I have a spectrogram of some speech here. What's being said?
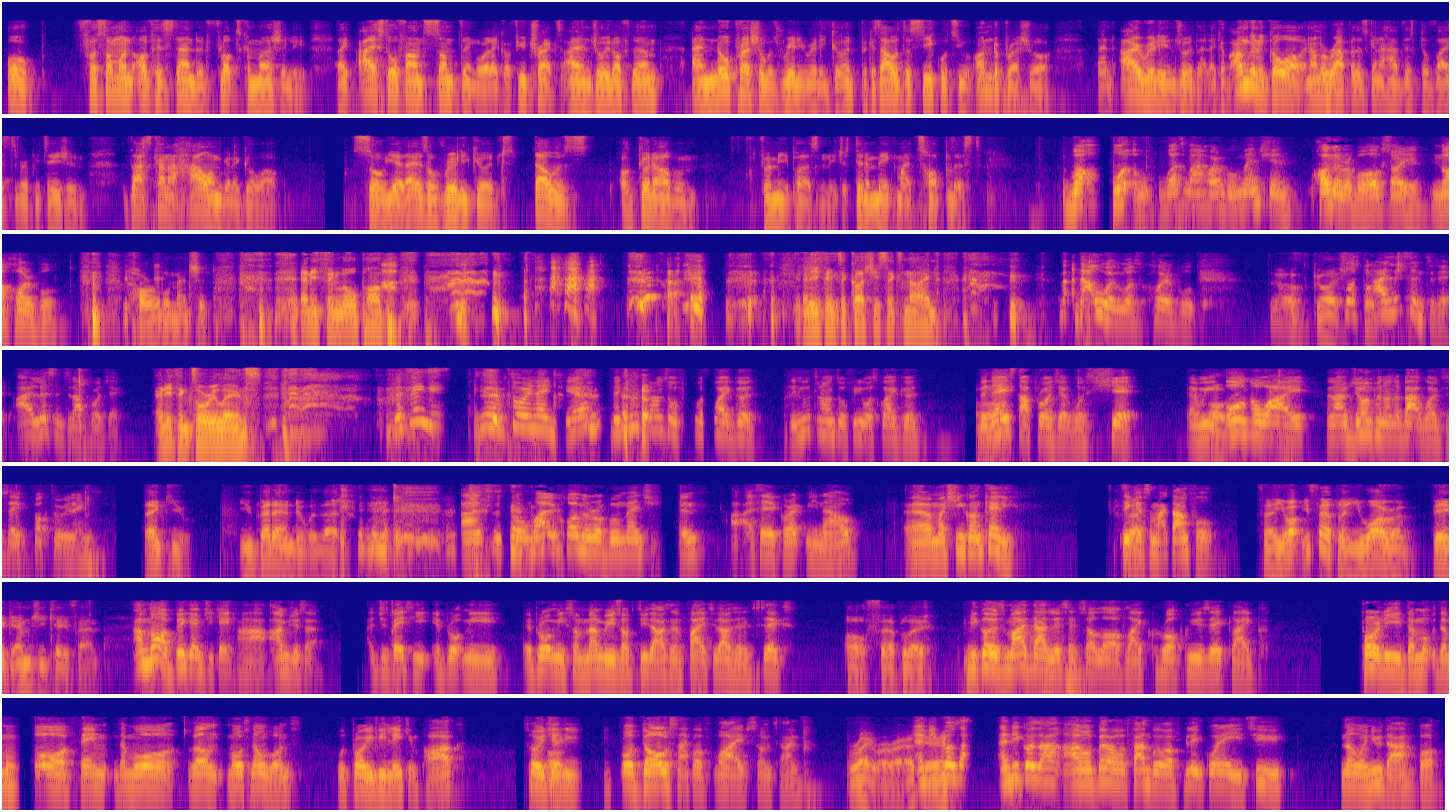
or for someone of his standard flopped commercially, like I still found something or like a few tracks I enjoyed off them. And No Pressure was really, really good because that was the sequel to Under Pressure. And I really enjoyed that. Like if I'm gonna go out and I'm a rapper that's gonna have this divisive reputation, that's kind of how I'm gonna go out. So yeah, that is a really good. That was a good album for me personally. Just didn't make my top list. What what what's my horrible mention? Honorable. Oh, sorry, not horrible. Horrible mention. Anything Lil Pump. Anything Tekashi Six Nine. That- one was horrible. Oh gosh. Trust me, I listened to it. I listened to that project. Anything Tory Lanez. The thing is, yeah, Tory Lanez, yeah, the new Toronto 3 was quite good. The new Toronto 3 was quite good. The Oh. Daystar project was shit. And we Oh. all know why. And I'm jumping on the back going to say, fuck Tory Lanez. Thank you. You better end it with that. and so my honorable mention, I say it correctly now, uh, Machine Gun Kelly. Tickets to my downfall. Fair. You are you fair play. You are a big MGK fan. I'm not a big MGK fan. I- I'm just a, I just basically it brought me it brought me some memories of 2005, 2006 Oh, fair play. because my dad listens to a lot of like rock music, like probably the mo- the more fame, the more well most known ones would probably be Linkin Park. So it Oh. generally brought those type of vibes sometimes. Right, right, right. Okay. And because I, and because I, I'm a bit of a fanboy of Blink 182, no one knew that, but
